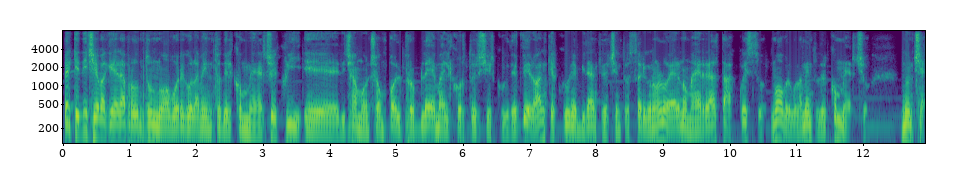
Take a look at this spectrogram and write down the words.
perché diceva che era pronto un nuovo regolamento del commercio e qui eh, diciamo c'è un po' il problema, il cortocircuito. È vero, anche alcuni abitanti del centro storico non lo erano, ma in realtà questo nuovo regolamento del commercio non c'è.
